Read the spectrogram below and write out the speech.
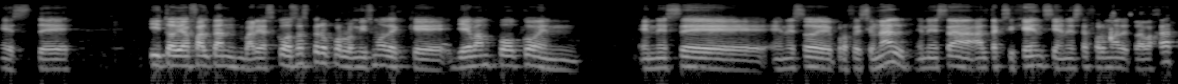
Este, y todavía faltan varias cosas, pero por lo mismo de que llevan poco en, en, ese, en eso de profesional, en esa alta exigencia, en esa forma de trabajar.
